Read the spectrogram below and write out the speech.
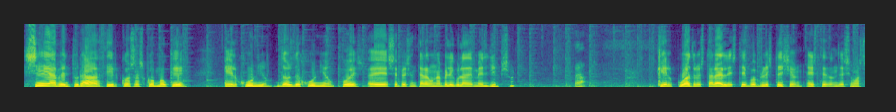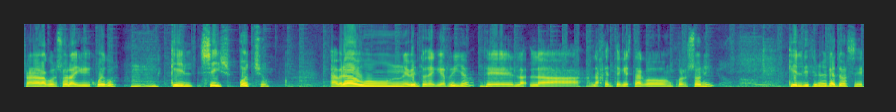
se aventura a decir cosas como que el junio, 2 de junio, pues eh, se presentará una película de Mel Gibson. Ah. Que el 4 estará el Step of PlayStation, este donde se mostrará la consola y juegos. Que el 6-8 habrá un evento de guerrilla de la, gente que está con, con, Sony. Que el 19-14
